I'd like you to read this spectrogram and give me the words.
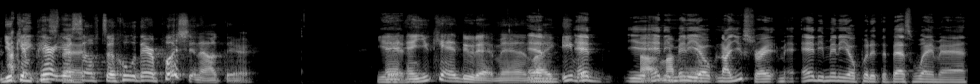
You I compare yourself that. to who they're pushing out there. Yeah, and, and, you can't do that, man. And, like even. And, yeah, oh, Andy Mineo. Now you straight. Andy Mineo put it the best way, man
